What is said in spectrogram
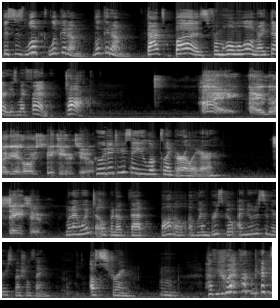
this is, look, look at him. Look at him. That's Buzz from Home Alone right there. He's my friend. Talk. Hi, I have no idea who I'm speaking to. Who did you say you looked like earlier? Satan. When I went to open up that bottle of Lambrusco, I noticed a very special thing. A string. Mm. Have you ever been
